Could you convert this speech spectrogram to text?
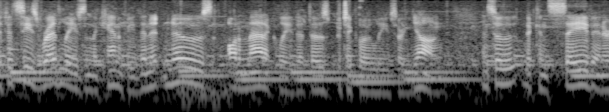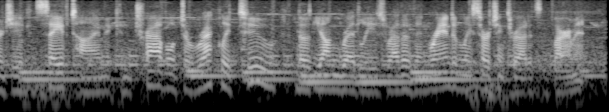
If it sees red leaves in the canopy, then it knows automatically that those particular leaves are young. And so it can save energy, it can save time, it can travel directly to those young red leaves rather than randomly searching throughout its environment.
